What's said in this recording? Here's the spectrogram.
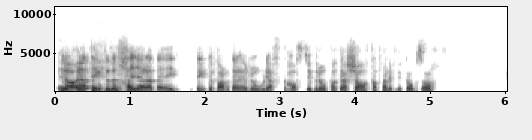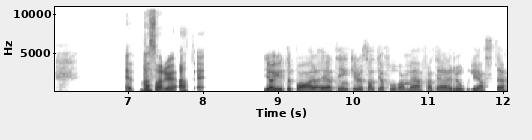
Ja, jag tänkte säga det, det är, det är inte bara för att jag är den roligaste, det måste ju bero på att jag har tjatat väldigt mycket också. Eh, vad sa du? Att... Jag är ju inte bara, jag tänker så att jag får vara med för att jag är den roligaste.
